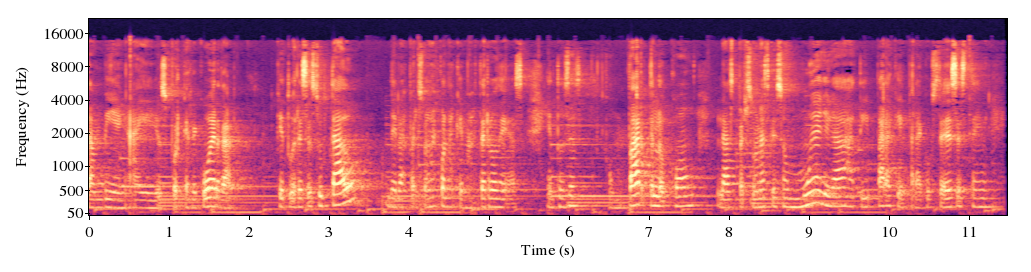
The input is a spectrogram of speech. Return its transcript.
también a ellos, porque recuerda que tú eres resultado de las personas con las que más te rodeas. Entonces, compártelo con las personas que son muy allegadas a ti. ¿Para qué? Para que ustedes estén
